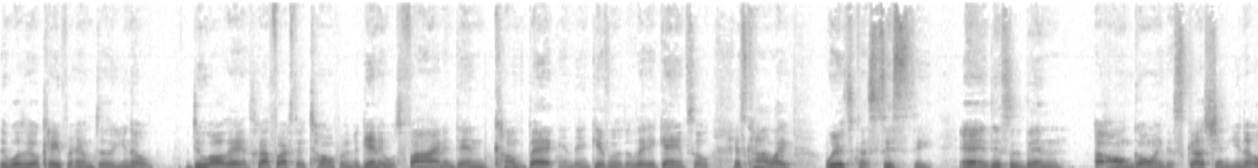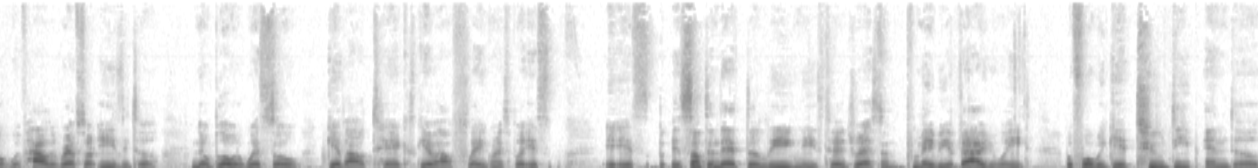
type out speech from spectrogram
it was okay for him to, you know, do all that. And Scott Foster told him from the beginning it was fine, and then comes back and then gives him a delayed game. So it's kind of like where's consistency? And this has been an ongoing discussion, you know, with how the refs are easy to, you know, blow the whistle, give out techs, give out flagrants, but it's it's it's something that the league needs to address and maybe evaluate before we get too deep in the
